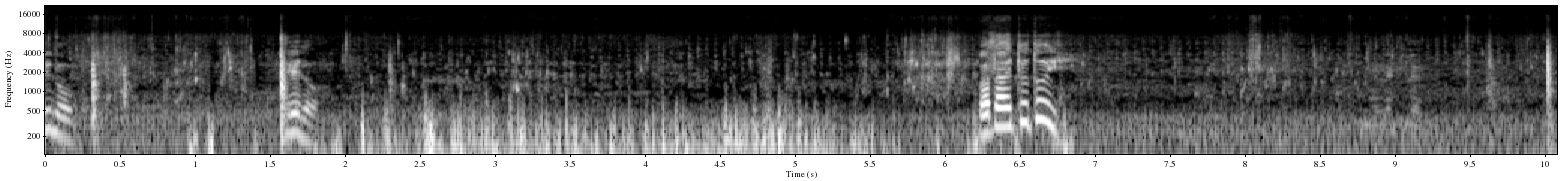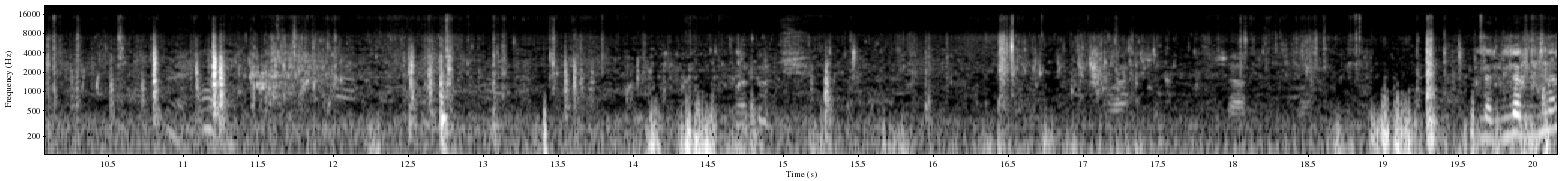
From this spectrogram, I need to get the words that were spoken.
Yun o. Yun o. Bata ito to eh. Laglag na.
